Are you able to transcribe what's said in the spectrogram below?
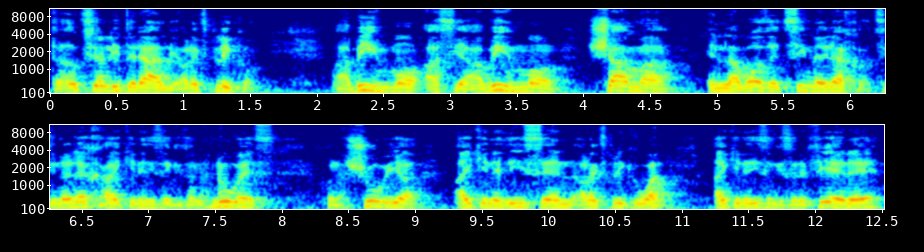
Traducción literal, y ahora explico. Abismo hacia abismo llama en la voz de Tzinoireja. Tzinoireja hay quienes dicen que son las nubes, con la lluvia, hay quienes dicen, ahora explico igual, hay quienes dicen que se refiere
